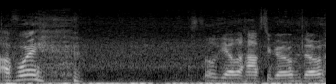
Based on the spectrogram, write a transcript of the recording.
Halfway. Still the other half to go though.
